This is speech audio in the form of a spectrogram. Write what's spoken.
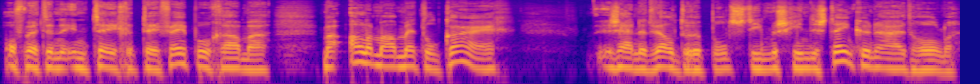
of met een integer tv-programma. Maar allemaal met elkaar zijn het wel druppels die misschien de steen kunnen uithollen.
